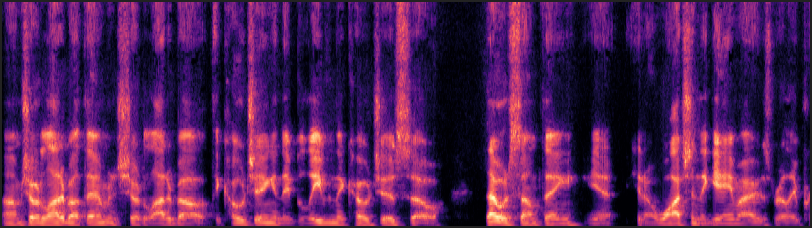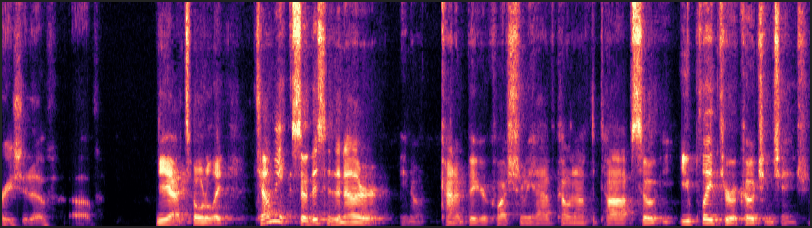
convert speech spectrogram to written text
um, showed a lot about them and showed a lot about the coaching and they believe in the coaches. So that was something, yeah, you know, watching the game, I was really appreciative of. Yeah, totally. Tell me, so this is another, you know, kind of bigger question we have coming off the top. So you played through a coaching change.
